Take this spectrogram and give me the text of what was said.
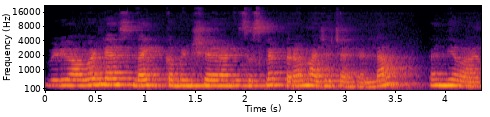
व्हिडिओ आवडल्यास लाईक कमेंट शेअर आणि सबस्क्राईब करा माझ्या चॅनलला. धन्यवाद.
